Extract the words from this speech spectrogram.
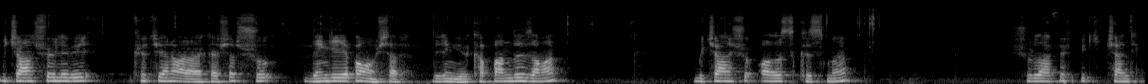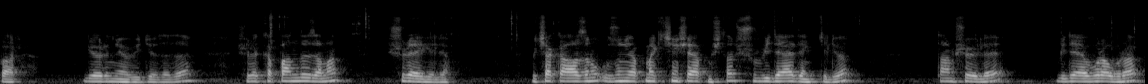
bıçağın şöyle bir kötü yanı var arkadaşlar. Şu dengeyi yapamamışlar. Dediğim gibi kapandığı zaman bıçağın şu ağız kısmı şurada hafif bir çentik var. Görünüyor videoda da. Şöyle kapandığı zaman şuraya geliyor. Bıçak ağzını uzun yapmak için şey yapmışlar. Şu vidaya denk geliyor. Tam şöyle vidaya vura vura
